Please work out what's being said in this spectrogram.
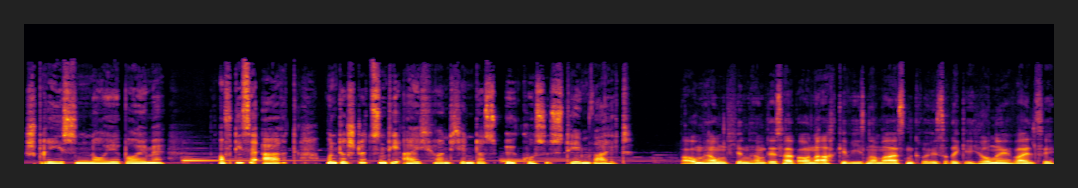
sprießen neue Bäume. Auf diese Art unterstützen die Eichhörnchen das Ökosystem Wald. Baumhörnchen haben deshalb auch nachgewiesenermaßen größere Gehirne, weil sie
